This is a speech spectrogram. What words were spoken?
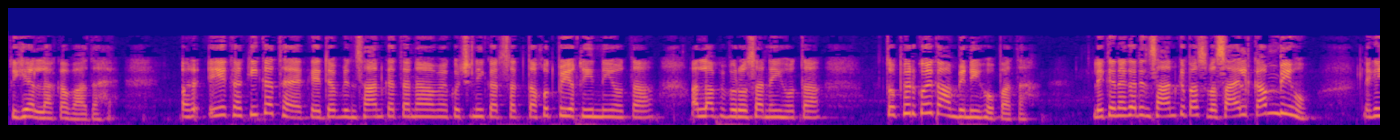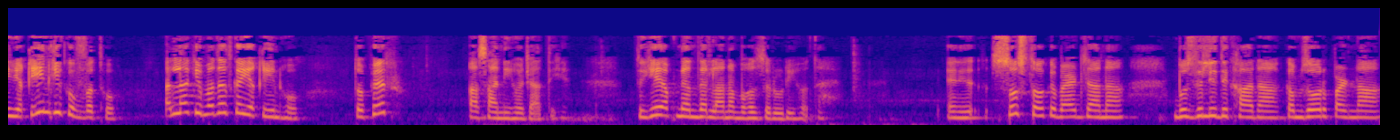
تو یہ اللہ کا وعدہ ہے۔ اور ایک حقیقت ہے کہ جب انسان کا تنا میں کچھ نہیں کر سکتا، خود پہ یقین نہیں ہوتا، اللہ پہ بھروسہ نہیں ہوتا، تو پھر کوئی کام بھی نہیں ہو پاتا۔ لیکن اگر انسان کے پاس وسائل کم بھی ہو لیکن یقین کی قوت ہو، اللہ کی مدد کا یقین ہو، تو پھر آسانی ہو جاتی ہے۔ تو یہ اپنے اندر لانا بہت ضروری ہوتا ہے۔ یعنی سست ہو کے بیٹھ جانا، بزدلی دکھانا، کمزور پڑنا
